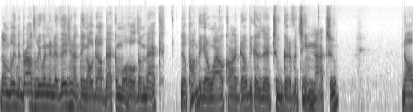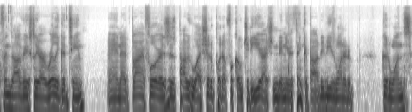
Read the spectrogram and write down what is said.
Don't believe the Browns will be winning the division. I think Odell Beckham will hold them back. They'll probably get a wild card though because they're too good of a team not to. Dolphins obviously are a really good team. And that Brian Flores is probably who I should have put up for coach of the year. I shouldn't didn't even think about it. He's one of the good ones.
